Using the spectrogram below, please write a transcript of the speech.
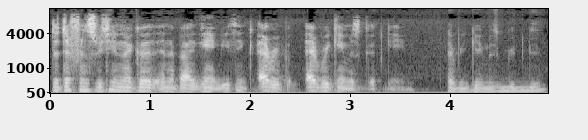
the difference between a good and a bad game. You think every every game is a good game. Every game is a good game.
